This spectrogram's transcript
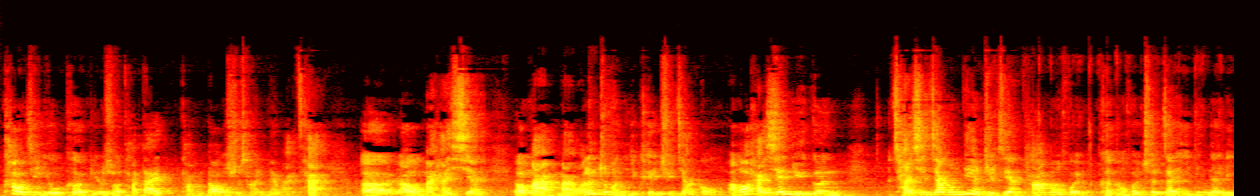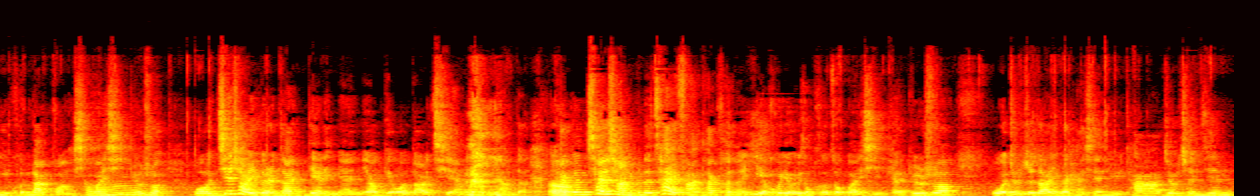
靠近游客，比如说他带他们到市场里面买菜，呃，然后买海鲜，然后买买完了之后，你就可以去加工。然后海鲜女跟海鲜加工店之间，他们会可能会存在一定的利益捆绑关系关系。比如说，我介绍一个人到你店里面，你要给我多少钱或怎么样的。他跟菜市场里面的菜贩，他可能也会有一种合作关系。比如说，我就知道一个海鲜女，她就曾经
